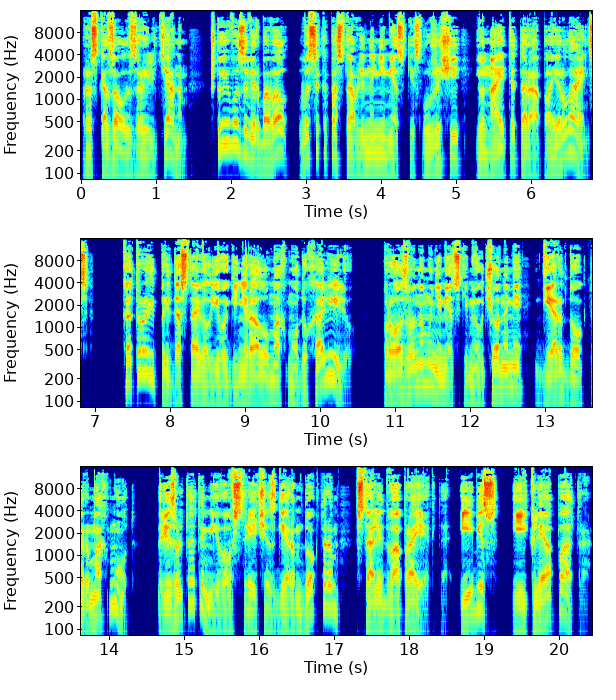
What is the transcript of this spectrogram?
рассказал израильтянам, что его завербовал высокопоставленный немецкий служащий United Arab Airlines, который предоставил его генералу Махмуду Халилю, прозванному немецкими учеными Гер-доктор Махмуд. Результатами его встречи с Гером-доктором стали два проекта – «Ибис» и «Клеопатра».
